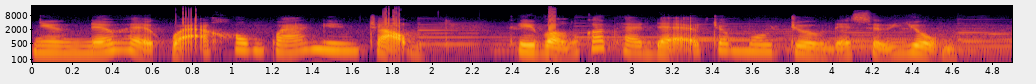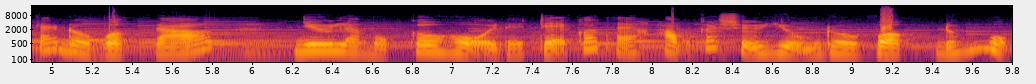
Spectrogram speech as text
nhưng nếu hệ quả không quá nghiêm trọng thì vẫn có thể để trong môi trường để sử dụng các đồ vật đó như là một cơ hội để trẻ có thể học cách sử dụng đồ vật đúng mục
